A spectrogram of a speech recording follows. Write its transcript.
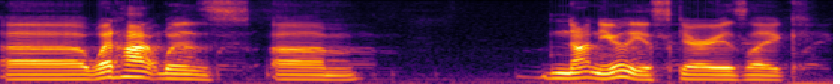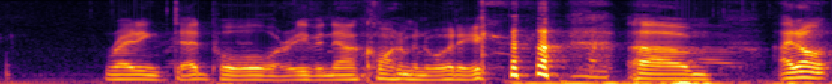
uh, Wet Hot was um, not nearly as scary as like writing Deadpool or even now Quantum and Woody. um, I don't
